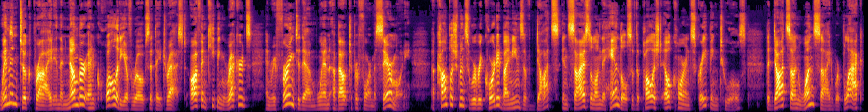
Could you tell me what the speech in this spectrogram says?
Women took pride in the number and quality of robes that they dressed, often keeping records and referring to them when about to perform a ceremony. Accomplishments were recorded by means of dots incised along the handles of the polished elkhorn scraping tools. The dots on one side were black,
